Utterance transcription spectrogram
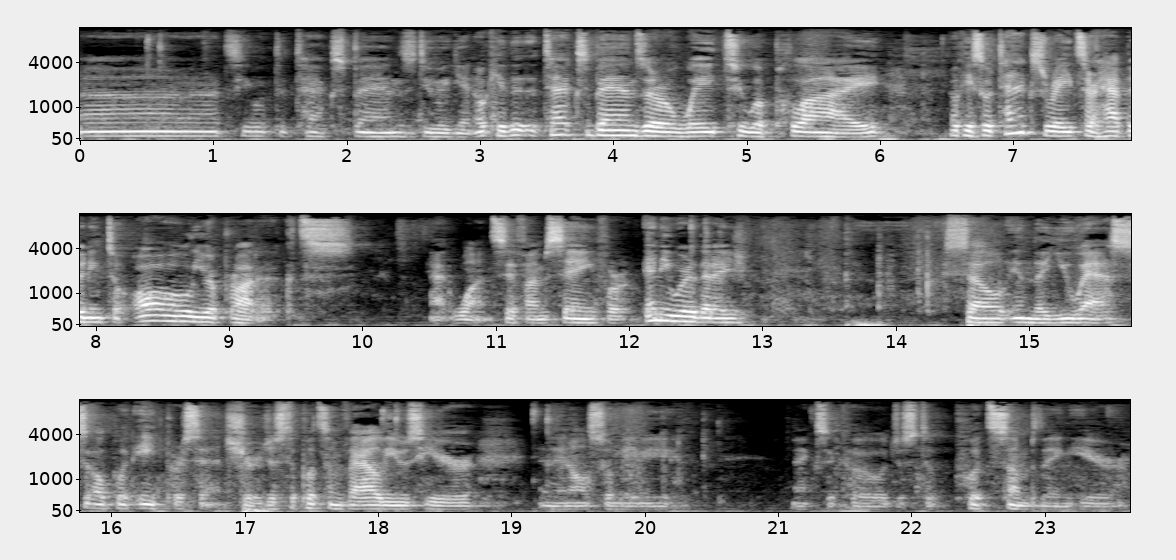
Uh, let's see what the tax bands do again. Okay, the, the tax bands are a way to apply. Okay, so tax rates are happening to all your products at once. If I'm saying for anywhere that I sell in the U.S., I'll put 8%, sure, just to put some values here, and then also maybe Mexico, just to put something here.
